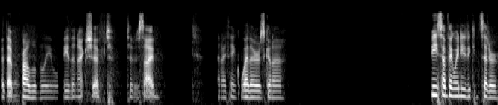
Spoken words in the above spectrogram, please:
but that probably will be the next shift to decide. And I think weather is gonna be something we need to consider.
